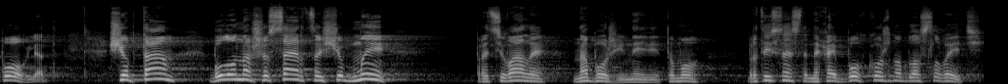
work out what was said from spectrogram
погляд, щоб там було наше серце, щоб ми працювали на Божій ниві. Тому, брати і сестри, нехай Бог кожного благословить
